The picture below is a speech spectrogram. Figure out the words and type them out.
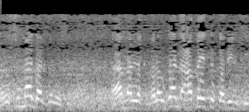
الرسول ما قال زوجتك. آه ملك فلو قال أعطيتك بنتي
